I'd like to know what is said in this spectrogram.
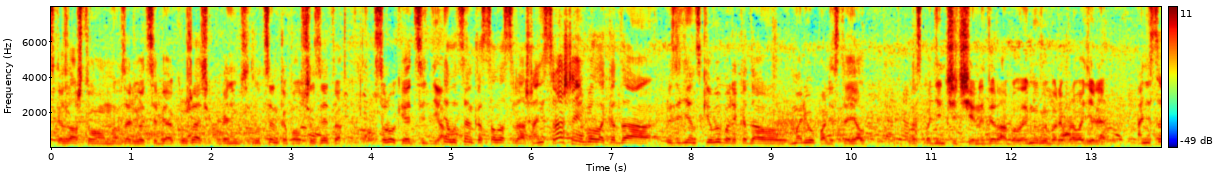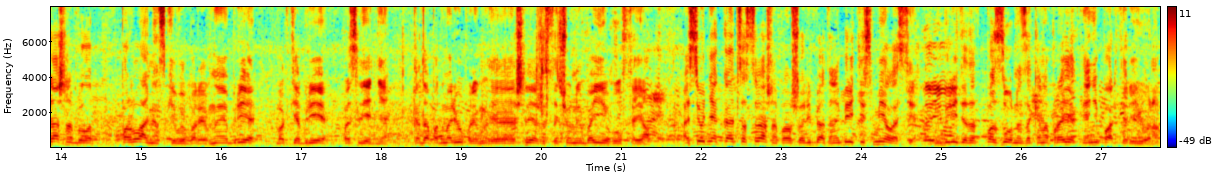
сказал, что он взорвет себя окружающих, пока не выпустит Луценко, получил за это срок и отсидел. Мне Луценко стало страшно. А не страшно им было, когда президентские выборы, когда в Мариуполе стоял господин Чечен, и дыра была, и мы выборы проводили. А не страшно было парламентские выборы в ноябре, в октябре последние, когда под Мариуполем э, шли ожесточенные бои, и гул стоял. А сегодня, кажется, страшно, потому что, ребята, наберите смелости, наберите этот позорный законопроект, я не партия регионов,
